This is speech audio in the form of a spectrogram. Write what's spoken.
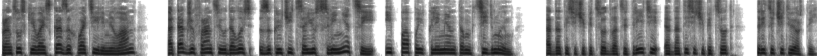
Французские войска захватили Милан, а также Франции удалось заключить союз с Венецией и папой Климентом VII 1533-1534.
